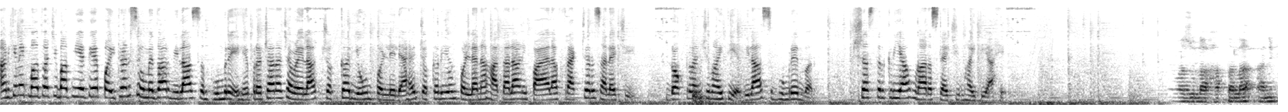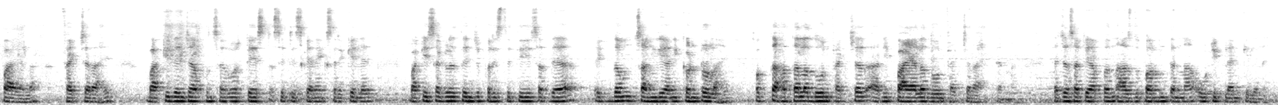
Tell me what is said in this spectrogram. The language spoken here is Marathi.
आणखीन एक महत्वाची बातमी येते. पैठणचे उमेदवार विलास भुमरे हे प्रचाराच्या वेळेला चक्कर येऊन पडलेले आहेत. चक्कर येऊन पडल्यानं हाताला आणि पायाला फ्रॅक्चर झाल्याची डॉक्टरांची माहिती आहे. विलास भुमरेंवर शस्त्रक्रिया होणार असल्याची माहिती आहे. बाजूला हाताला आणि पायाला फ्रॅक्चर आहेत. बाकी त्यांच्या आपण सर्व test CT scan scan X ray केले आहेत बाकी सगळं त्यांची परिस्थिती सध्या एकदम चांगली आणि कंट्रोल आहे. फक्त हाताला दोन फ्रॅक्चर आणि पायाला दोन फ्रॅक्चर आहेत त्यांना. त्याच्यासाठी आपण आज दुपारून त्यांना ओ टी प्लॅन केलेलं आहे.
